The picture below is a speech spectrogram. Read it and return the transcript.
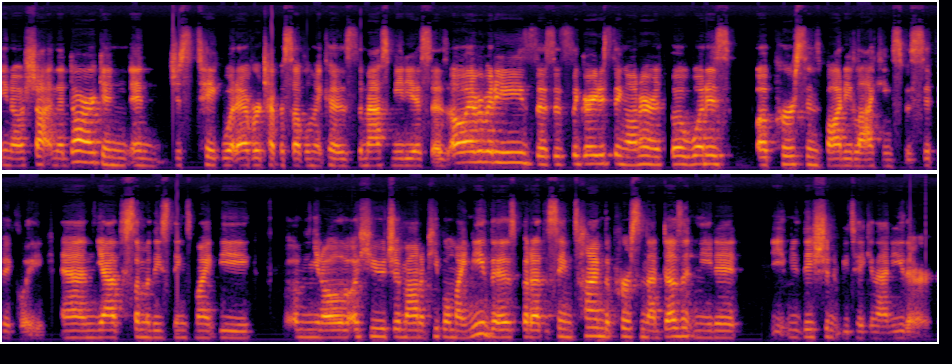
you know a shot in the dark and and just take whatever type of supplement because the mass media says oh everybody needs this it's the greatest thing on earth but what is a person's body lacking specifically and yeah some of these things might be you know a huge amount of people might need this but at the same time the person that doesn't need it they shouldn't be taking that either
